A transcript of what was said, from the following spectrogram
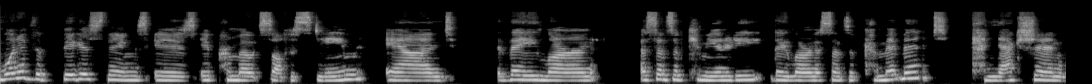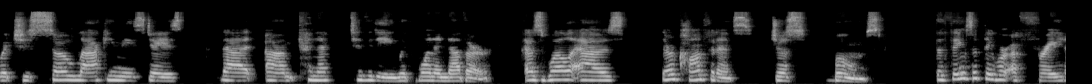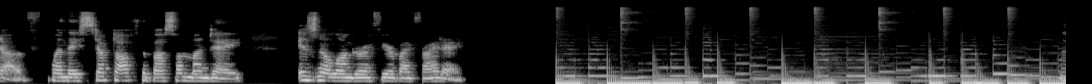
One of the biggest things is it promotes self esteem and they learn a sense of community. They learn a sense of commitment, connection, which is so lacking these days, that um, connectivity with one another, as well as their confidence just booms. The things that they were afraid of when they stepped off the bus on Monday is no longer a fear by Friday.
